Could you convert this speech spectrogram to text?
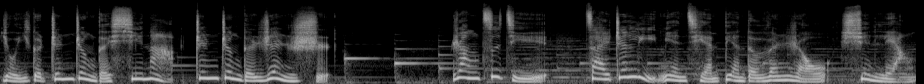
有一个真正的吸纳、真正的认识，让自己在真理面前变得温柔驯良。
